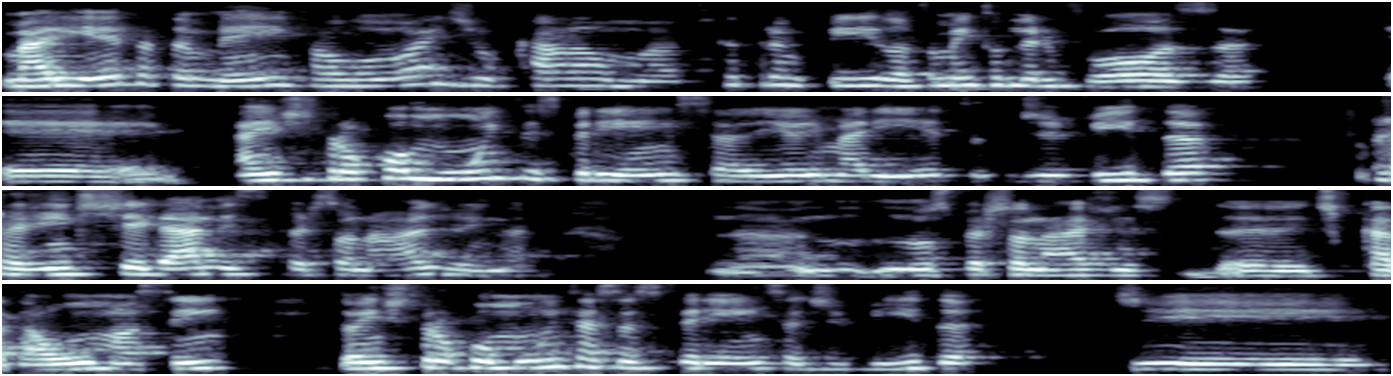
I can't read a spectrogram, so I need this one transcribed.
Marieta também falou, ai Gil, calma, fica tranquila, também tô nervosa. É, a gente trocou muita experiência, eu e Marieta, de vida pra gente chegar nesse personagem, né? Na, nos personagens de, de cada uma, assim. Então a gente trocou muito essa experiência de vida, de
